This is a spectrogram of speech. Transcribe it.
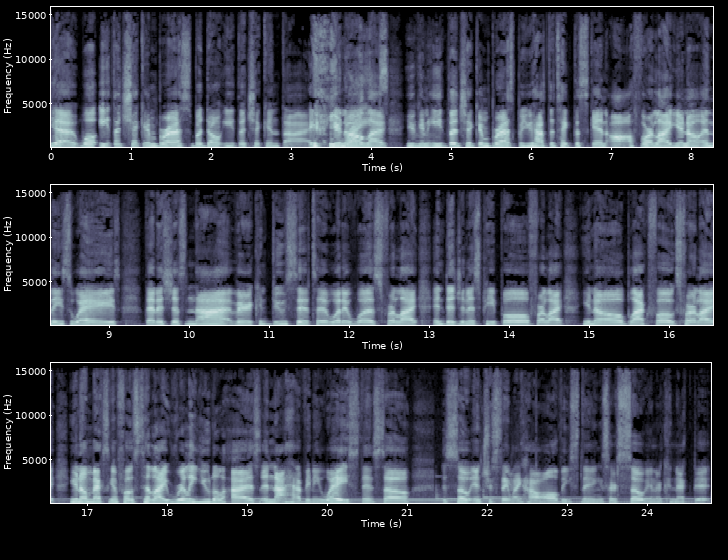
yeah, well, eat the chicken breast, but don't eat the chicken thigh. you know, right. like you can mm. eat the chicken breast, but you have to take the skin off, or like, you know, in these ways that it's just not very conducive to what it was for like indigenous people, for like, you know, black folks, for like, you know, Mexican folks to like really utilize and not have any waste. And so it's so interesting, like how all these things are so interconnected.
